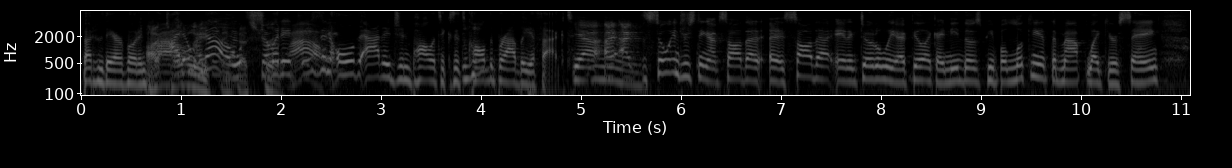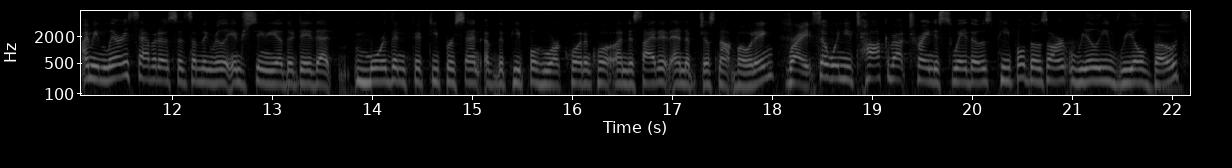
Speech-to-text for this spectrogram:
about who they are voting for. I I, don't think know, that's true. but it is Wow. an old adage in politics. It's called the Bradley effect. Yeah, I, I, so interesting. I saw that. I saw that anecdotally. I feel like I need those people looking at the map, like you're saying. I mean, Larry Sabato said something really interesting the other day that more than 50% of the people who are quote unquote undecided end up just not voting. Right. So when you talk about trying to sway those people, those aren't really real votes.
